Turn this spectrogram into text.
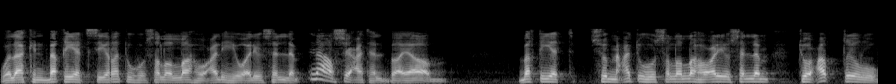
ولكن بقيت سيرته صلى الله عليه وآله وسلم ناصعة البياض. بقيت سمعته صلى الله عليه وسلم تعطر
